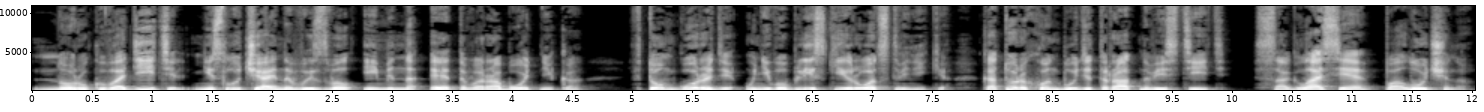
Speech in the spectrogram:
Но руководитель не случайно вызвал именно этого работника. В том городе у него близкие родственники, которых он будет рад навестить. Согласие получено.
